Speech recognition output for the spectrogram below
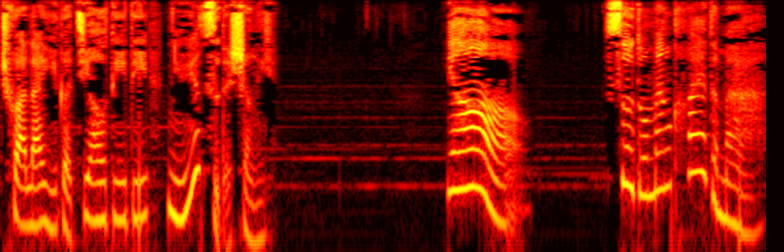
传来一个娇滴滴女子的声音：“哟，速度蛮快的嘛，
